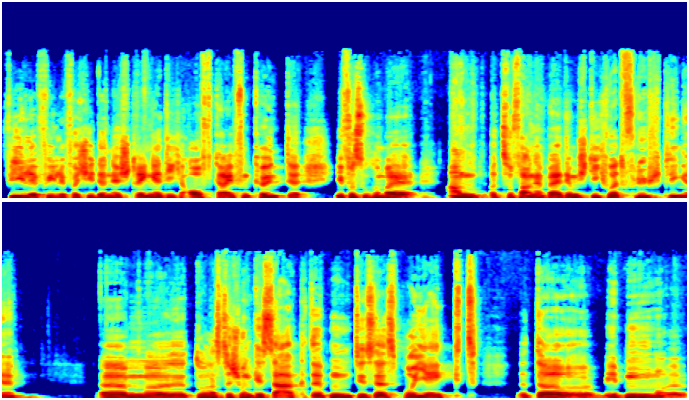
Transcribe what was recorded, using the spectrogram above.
viele, viele verschiedene Stränge, die ich aufgreifen könnte. Ich versuche mal anzufangen bei dem Stichwort Flüchtlinge. Ähm, du hast ja schon gesagt, eben dieses Projekt, da äh, eben äh,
